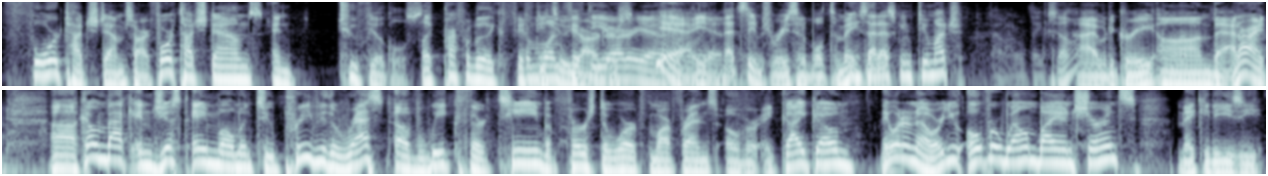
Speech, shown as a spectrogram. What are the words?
four touchdowns? Sorry, four touchdowns and two field goals. Like preferably like 52 one yards. 50-yarder? Yeah. yeah, yeah, Yeah. That seems reasonable to me. Is that asking too much? I don't think so. I would agree on that. All right. Uh, coming back in just a moment to preview the rest of week 13. But first, a word from our friends over at Geico. They want to know Are you overwhelmed by insurance? Make it easy.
